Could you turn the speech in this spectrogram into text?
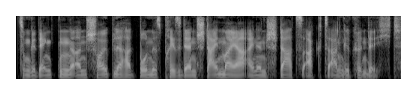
Zum Gedenken an Schäuble hat Bundespräsident Steinmeier einen Staatsakt angekündigt.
